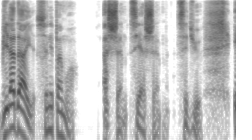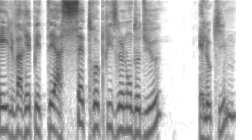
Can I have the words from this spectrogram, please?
Biladai, ce n'est pas moi. Hachem, c'est Hachem, c'est Dieu. Et il va répéter à sept reprises le nom de Dieu, Elohim,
